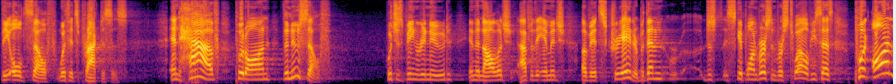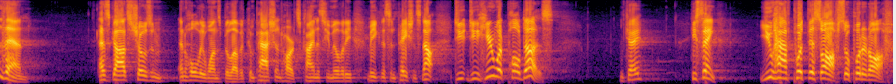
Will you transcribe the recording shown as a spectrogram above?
the old self with its practices and have put on the new self, which is being renewed in the knowledge after the image of its creator. But then, just skip one verse in verse 12, he says, Put on then, as God's chosen and holy ones, beloved, compassionate hearts, kindness, humility, meekness, and patience. Now, do you, do you hear what Paul does? Okay? He's saying, You have put this off, so put it off.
